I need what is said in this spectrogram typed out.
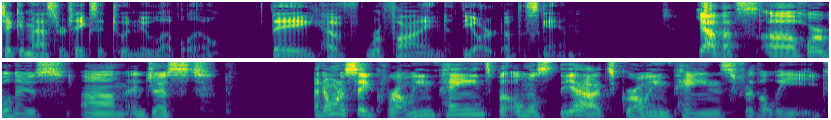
Ticketmaster takes it to a new level, though. They have refined the art of the scam. yeah, that's uh, horrible news. Um, and just I don't want to say growing pains, but almost yeah, it's growing pains for the league.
